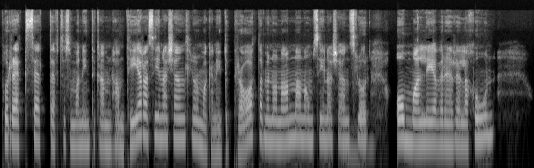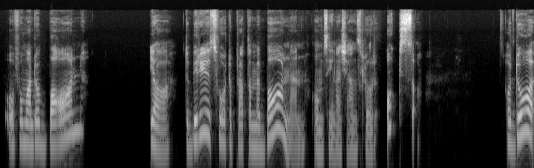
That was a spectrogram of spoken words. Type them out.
på rätt sätt eftersom man inte kan hantera sina känslor. Man kan inte prata med någon annan om sina känslor. Mm. Om man lever i en relation. Och får man då barn, ja, då blir det ju svårt att prata med barnen om sina känslor också. Och då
